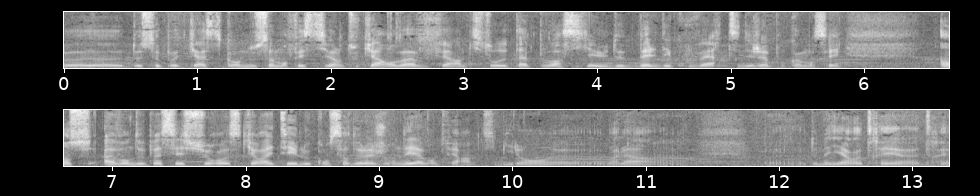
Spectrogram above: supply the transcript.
euh, de ce podcast, quand nous sommes en festival en tout cas, on va vous faire un petit tour de table pour voir s'il y a eu de belles découvertes déjà pour commencer. En- avant de passer sur euh, ce qui aura été le concert de la journée, avant de faire un petit bilan, euh, voilà, euh, de manière très, très,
